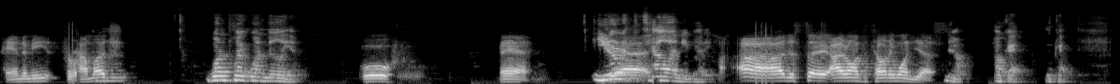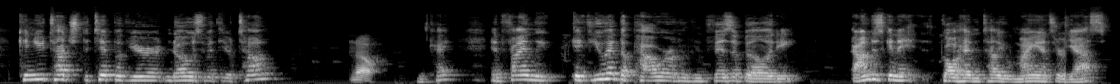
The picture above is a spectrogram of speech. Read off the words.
Panda meat for how much? Mhm. One point one million. Oof, man. You don't have to tell anybody. I, I'll just say I don't have to tell anyone. Yes. No. Okay. Okay. Can you touch the tip of your nose with your tongue? No. Okay. And finally, if you had the power of invisibility, I'm just going to go ahead and tell you my answer is yes.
